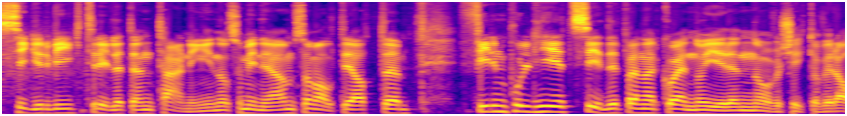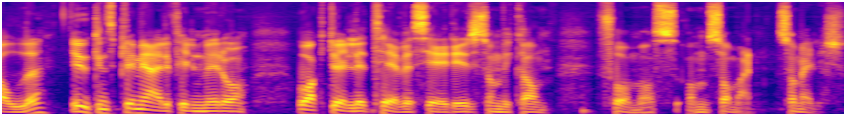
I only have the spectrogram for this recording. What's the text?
Sigurd Vik trillet den terningen, og så minner jeg om som alltid at eh, Filmpolitiets sider på nrk.no gir en oversikt over alle ukens premierefilmer og, og aktuelle TV-serier som vi kan få med oss om sommeren, som ellers.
